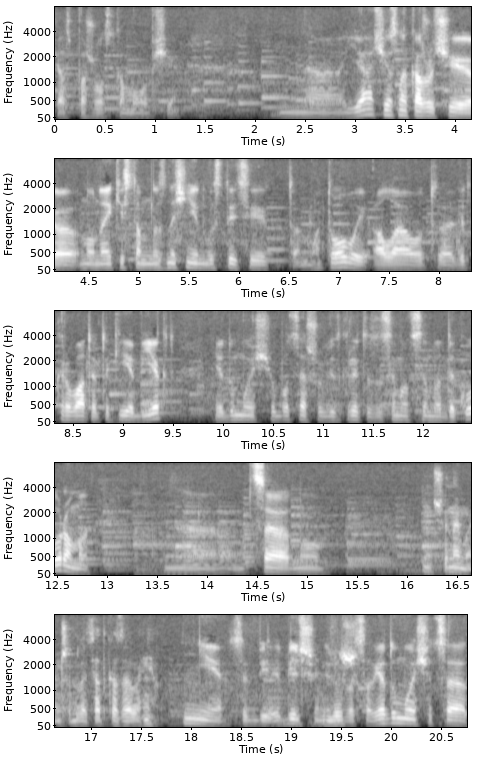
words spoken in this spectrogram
зараз по-жорсткому взагалі. Я, чесно кажучи, ну, на якісь там незначні інвестиції там, готовий, але от е, відкривати такий об'єкт, я думаю, що це, щоб відкрити з усіма всіми декорами, е, це ну, Ну, щонайменше двадцятка зелені. ні, це більше, ніж Більше? 20. Я думаю, що це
